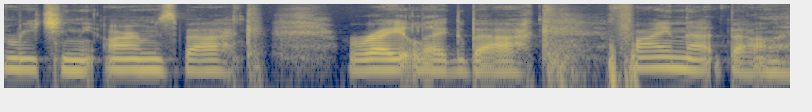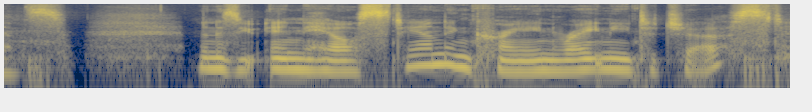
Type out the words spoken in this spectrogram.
Reaching the arms back, right leg back. Find that balance. Then as you inhale, standing crane, right knee to chest.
